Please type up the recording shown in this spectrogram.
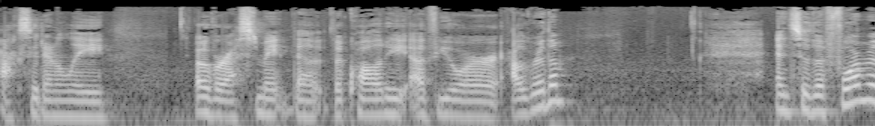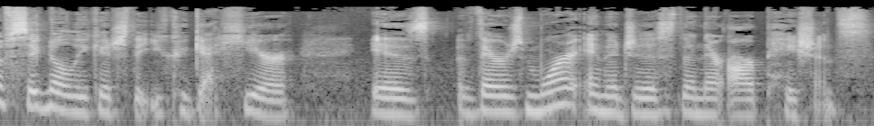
accidentally overestimate the, the quality of your algorithm. And so the form of signal leakage that you could get here is there's more images than there are patients.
